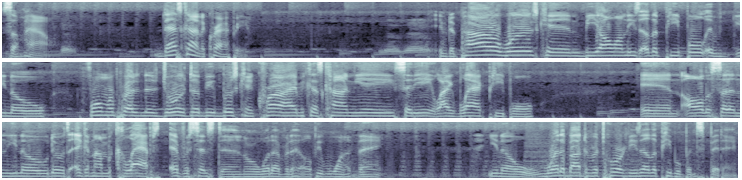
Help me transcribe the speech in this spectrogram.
somehow. That's kind of crappy if the power of words can be all on these other people, if you know former President George W. Bush can cry because Kanye said he ain't like black people, and all of a sudden you know there was economic collapse ever since then, or whatever the hell people want to think. You know, what about the rhetoric these other people been spitting?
